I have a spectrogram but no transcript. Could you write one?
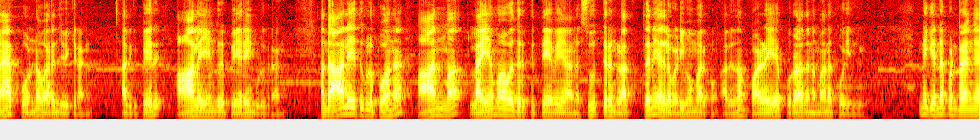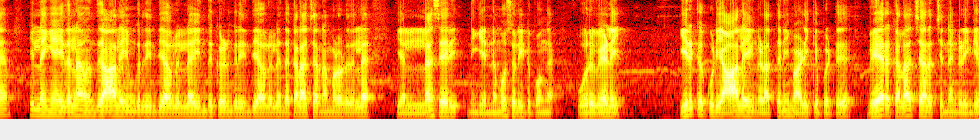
மேப் ஒன்று வரைஞ்சி வைக்கிறாங்க. அதுக்கு பேர் ஆலயங்கிற பேரையும் கொடுக்குறாங்க. அந்த ஆலயத்துக்குள்ளே போனால் ஆன்மா லயமாவதற்கு தேவையான சூத்திரங்கள் அத்தனை அதில் வடிவமாக இருக்கும். அதுதான் பழைய புராதனமான கோயில்கள். இன்றைக்கி என்ன பண்ணுறாங்க இல்லைங்க இதெல்லாம் வந்து ஆலயங்கிறது இந்தியாவில் இல்லை இந்துக்கள்ங்கிறது இந்தியாவில் இல்லை இந்த கலாச்சாரம் நம்மளோடது இல்லை எல்லாம் சரி நீங்கள் என்னமோ சொல்லிட்டு போங்க. ஒருவேளை இருக்கக்கூடிய ஆலயங்கள் அத்தனையும் அழிக்கப்பட்டு வேறு கலாச்சார சின்னங்கள் இங்கே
